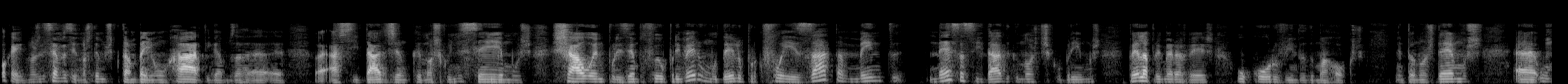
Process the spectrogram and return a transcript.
ok, nós dissemos assim, nós temos que também honrar, digamos, a, a, as cidades em que nós conhecemos. Shawen, por exemplo, foi o primeiro modelo porque foi exatamente nessa cidade que nós descobrimos pela primeira vez o couro vindo de Marrocos. Então nós demos uh, um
